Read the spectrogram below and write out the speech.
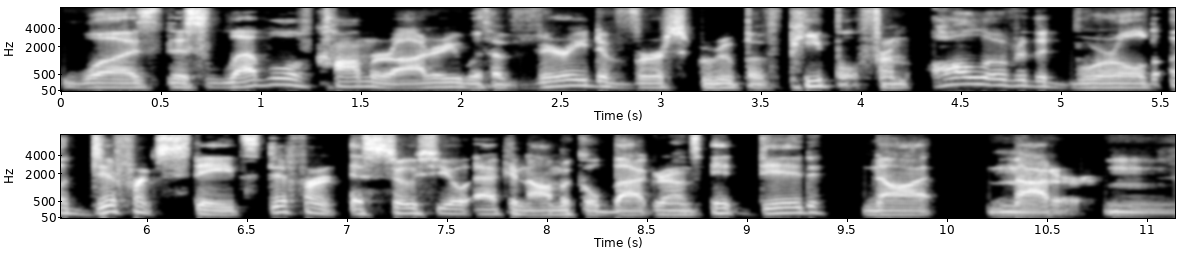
was this level of camaraderie with a very diverse group of people from all over the world, uh, different states, different socioeconomical backgrounds. It did not matter. Mm.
